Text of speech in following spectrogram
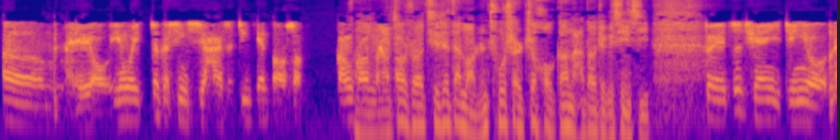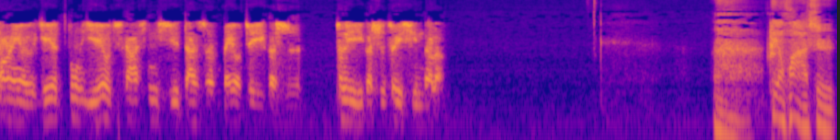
呃，没有，因为这个信息还是今天早上刚刚拿到。就是说，其实，在老人出事之后，刚拿到这个信息。对，之前已经有，当然有，也有也有其他信息，但是没有这一个是，这一个是最新的了。啊，电话是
